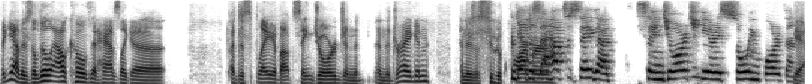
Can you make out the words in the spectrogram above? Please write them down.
But yeah, there's a little alcove that has like a a display about Saint George and the and the dragon, and there's a suit of Yeah, armor. but I have to say that Saint George here is so important. Yeah.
